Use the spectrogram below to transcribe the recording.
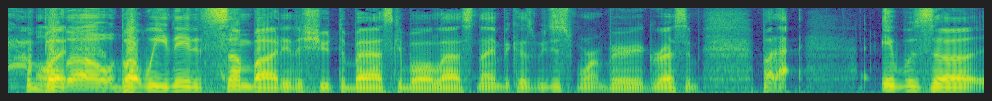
but Although- but we needed somebody to shoot the basketball last night because we just weren't very aggressive. But I, it was uh,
